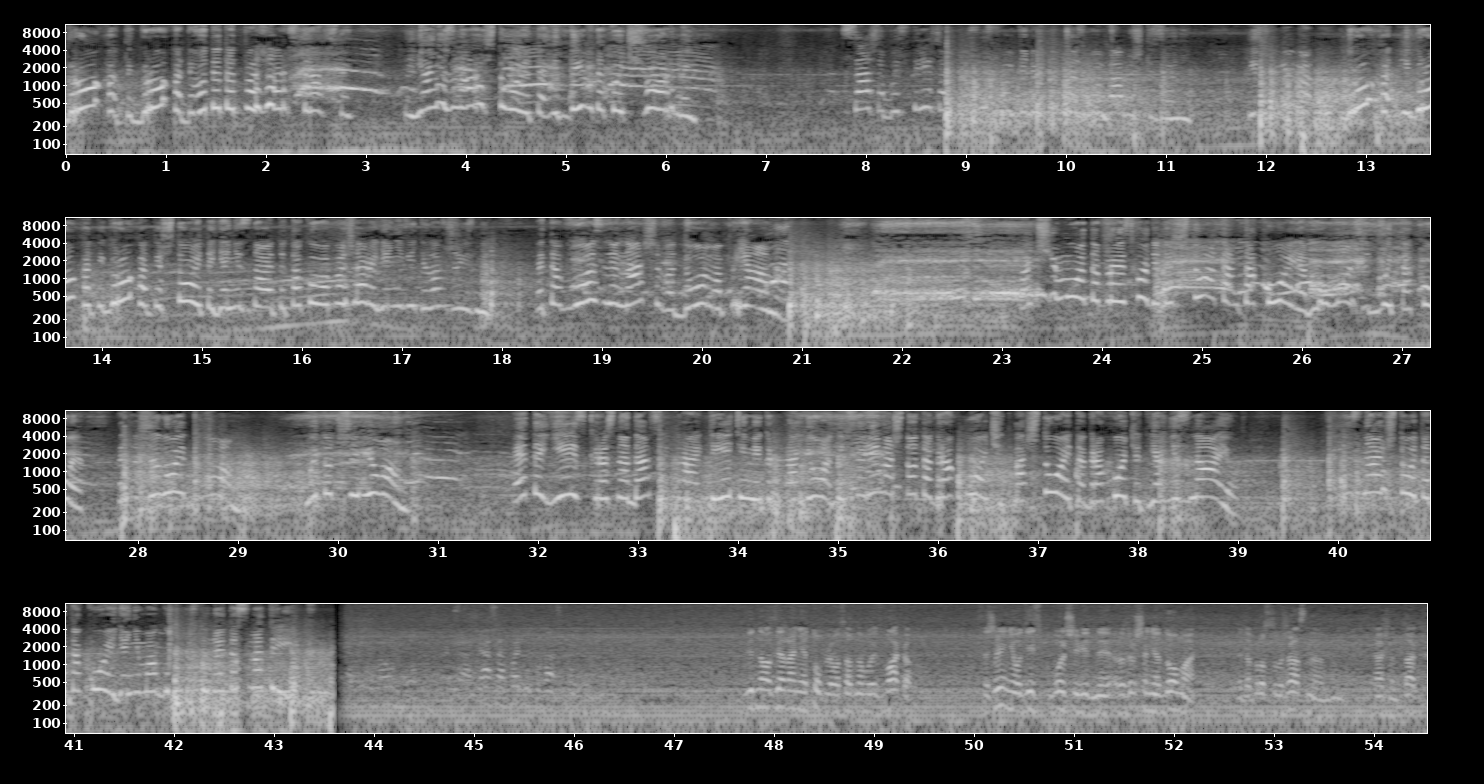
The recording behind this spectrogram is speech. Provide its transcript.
грохот, и вот этот пожар страшный. И я не знаю, что это, и дым такой черный. Саша, быстрее, сейчас свой телефон, сейчас моей бабушке звонить. И время грохот, и грохот, и грохот, и что это, я не знаю, это такого пожара я не видела в жизни. Это возле нашего дома прямо. Почему это происходит? И что там такое? Ну, может быть такое? Это жилой дом. Живем. Это есть Краснодарский край, третий микрорайон. И все время что-то грохочет. А что это грохочет, я не знаю. Я не знаю, что это такое, я не могу на это смотреть. Видно возгорание топлива с одного из баков. К сожалению, вот здесь больше видны разрушения дома. Это просто ужасно. Ну, так,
